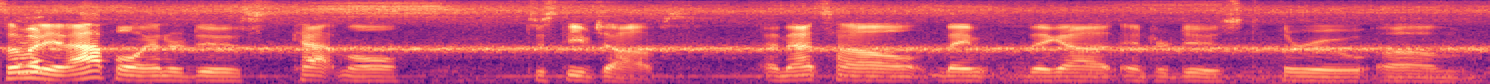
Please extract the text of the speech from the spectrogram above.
Somebody at Apple introduced Catmull to Steve Jobs, and that's how they they got introduced through. Um,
